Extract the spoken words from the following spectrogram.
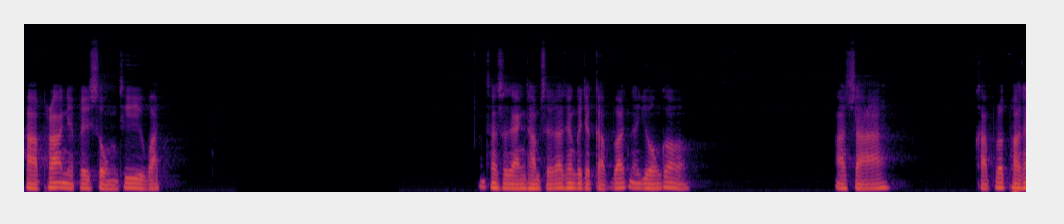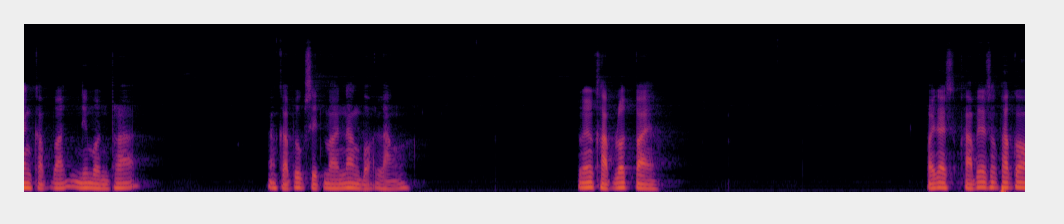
พาพระเนี่ยไปส่งที่วัด ท่านแสดงธรรมเสร็จแล้วท่านก็จะกลับวัดนะโยมก็ อาสา ขับรถพาท่านกลับวัดนิมนต์พระ กับลูกศิษย์มานั่งเบาะหลังแล้วขับรถไป ไปได้ขาไปได้สักพักก็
